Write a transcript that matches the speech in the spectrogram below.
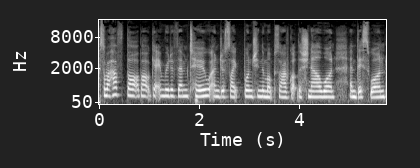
so I have thought about getting rid of them too and just like bunching them up so I've got the Chanel one and this one.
